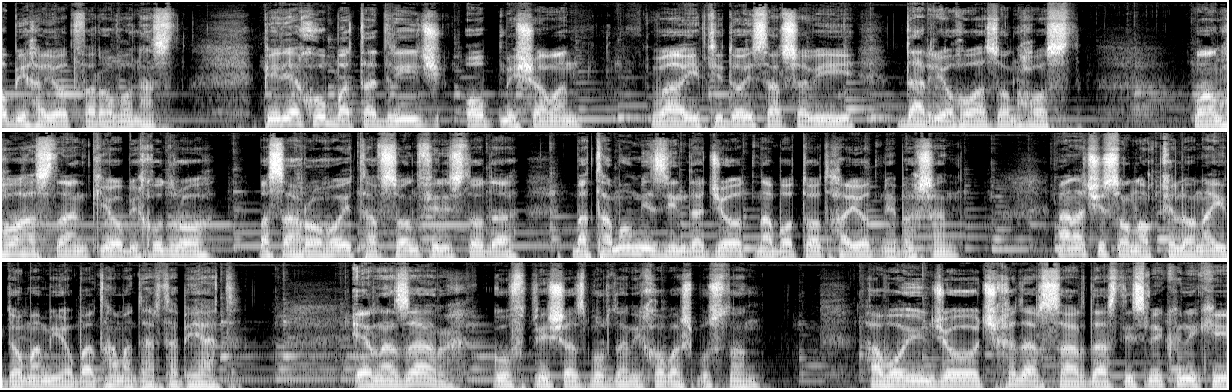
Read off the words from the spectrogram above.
оби ҳаёт фаровон аст. Пиряхҳо ба тадриҷ об мешаванд ва ибтидои саршавии дарёҳо аз онҳост. Ва онҳо ҳастанд ки оби худро ба саҳроҳои тафсон фиристода ба тамоми зиндаҷот наботот ҳаёт мебахшанд. Ана чӣ сон оқилона идома меёбад ҳама дар табиат. Эрназар гуфт пеш аз бурдани хобаш бӯстон ҳаво ин ҷо чӣ қадар сард аст ҳис мекунӣ ки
